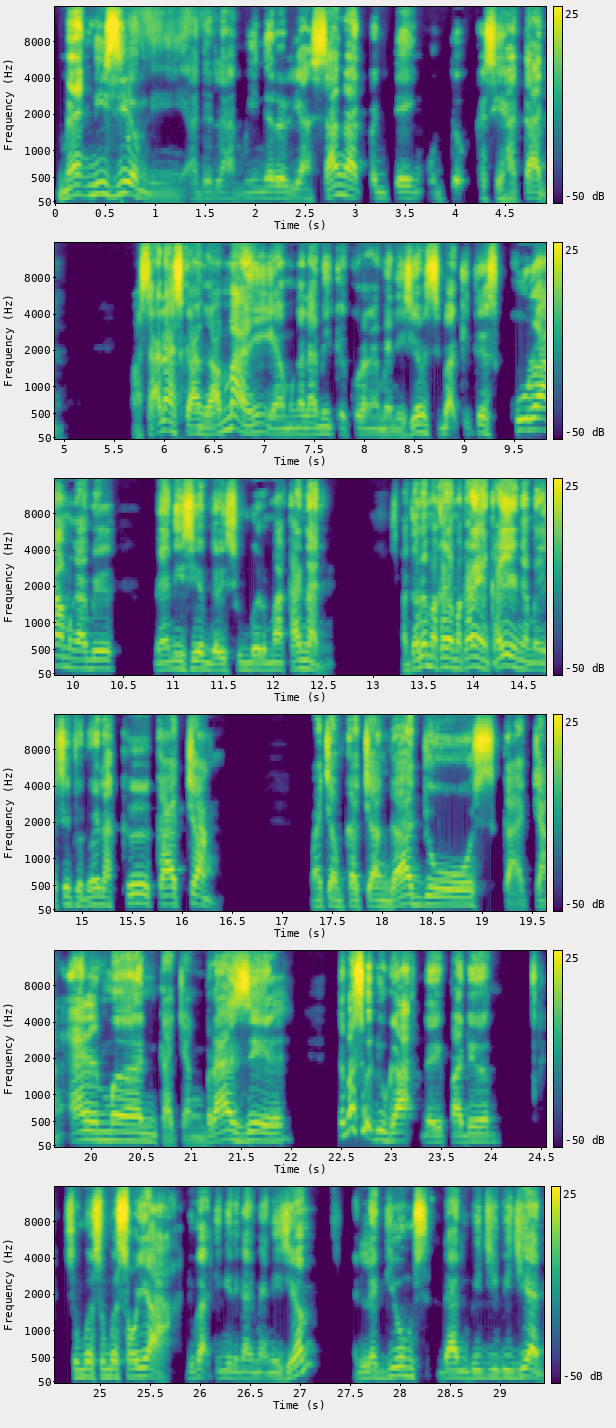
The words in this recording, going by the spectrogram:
Magnesium ni adalah mineral yang sangat penting untuk kesihatan. Masalah sekarang ramai yang mengalami kekurangan magnesium sebab kita kurang mengambil magnesium dari sumber makanan. Antara makanan-makanan yang kaya dengan magnesium contohnya adalah kekacang. Macam kacang gajus, kacang almond, kacang Brazil. Termasuk juga daripada sumber-sumber soya juga tinggi dengan magnesium, legumes dan biji-bijian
